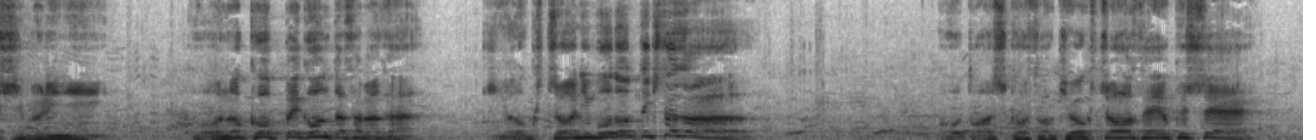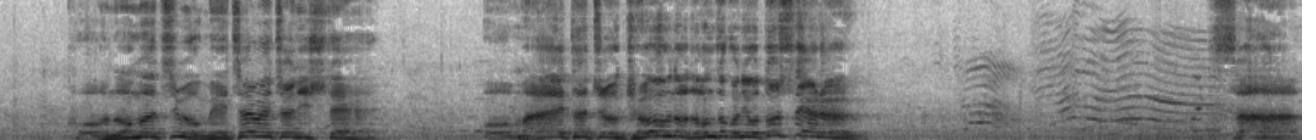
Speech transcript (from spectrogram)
しぶりにこのコッペコンタ様が局長に戻ってきたぞ。今年こそ局長を征服してこの町をめちゃめちゃにしてお前たちを恐怖のどん底に落としてやる。さあ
